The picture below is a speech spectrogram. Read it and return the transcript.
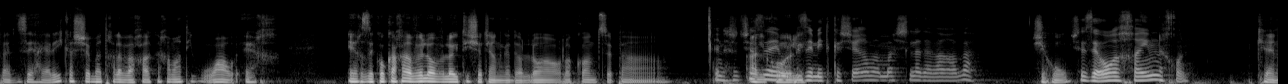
וזה היה לי קשה בהתחלה, ואחר כך אמרתי, וואו, איך, איך זה כל כך הרבה לא, ולא הייתי שתיין גדול, לא, לא קונספט ה... אני חושבת שזה מתקשר ממש לדבר הבא, שהוא, שזה אורח חיים נכון. כן.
